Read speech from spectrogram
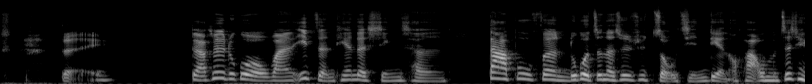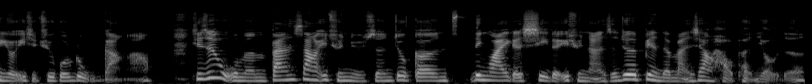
对，对啊，所以如果玩一整天的行程，大部分如果真的是去走景点的话，我们之前有一起去过鹿港啊。其实我们班上一群女生就跟另外一个系的一群男生，就是变得蛮像好朋友的，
